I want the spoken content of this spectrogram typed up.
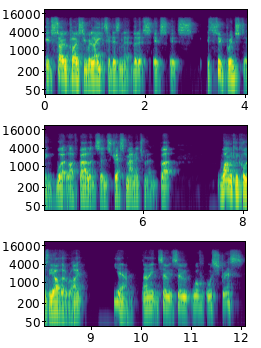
it's so closely related isn't it that it's it's it's it's super interesting work life balance and stress management but one can cause the other right? Yeah i mean so so well, well stress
